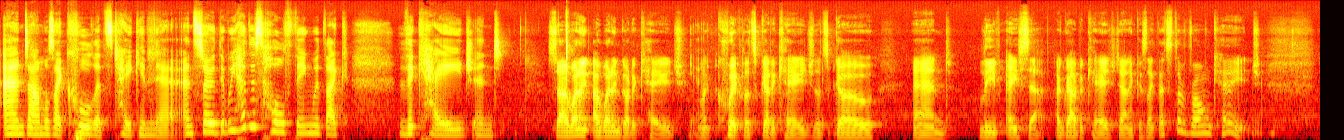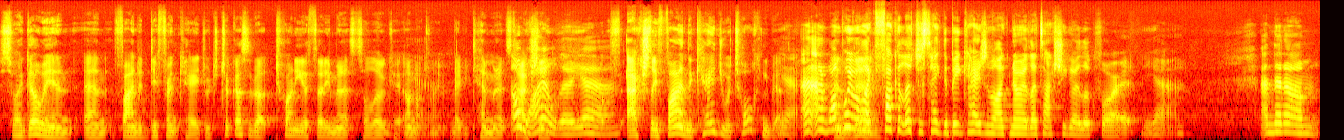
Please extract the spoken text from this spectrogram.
And um, was like, cool, let's take him there. And so th- we had this whole thing with like the cage and So I went. And, I went and got a cage. Yeah. I'm like, quick, let's get a cage. Let's go and leave ASAP. I grab a cage. Danica's like, that's the wrong cage. So I go in and find a different cage, which took us about 20 or 30 minutes to locate. Oh, not 20, maybe 10 minutes to oh, actually, while though, yeah. f- actually find the cage you were talking about. Yeah. And at one And point, we're like, fuck it, let's just take the big cage. And we're like, no, let's actually go look for it. Yeah. And then, um,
